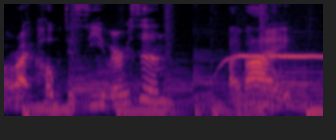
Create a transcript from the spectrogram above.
Alright, hope to see you very soon. Bye bye.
